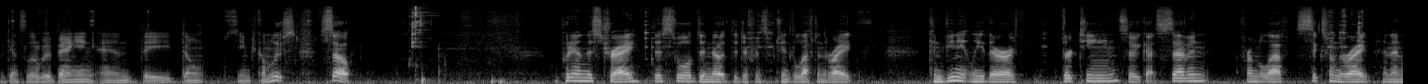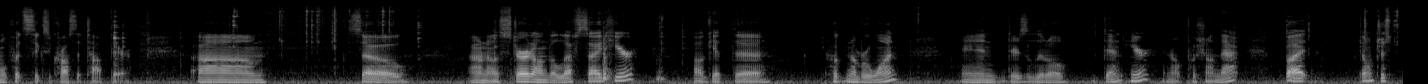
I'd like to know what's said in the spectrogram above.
against a little bit of banging and they don't seem to come loose. So, we'll put it on this tray. This will denote the difference between the left and the right. Conveniently, there are 13, so you got 7 from the left, six from the right, and then we'll put six across the top there. Um, so, I don't know, start on the left side here. I'll get the hook number one, and there's a little dent here, and I'll push on that. But don't just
